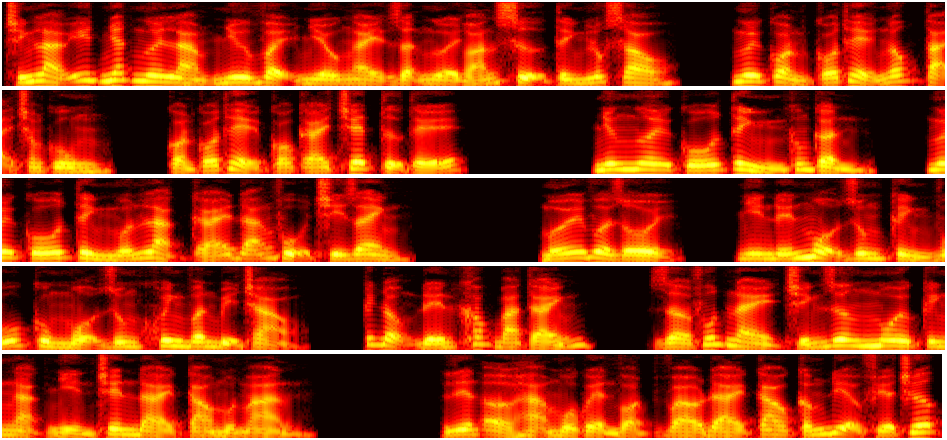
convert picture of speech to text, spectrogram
Chính là ít nhất ngươi làm như vậy nhiều ngày giận người đoán sự tình lúc sau, ngươi còn có thể ngốc tại trong cung, còn có thể có cái chết tử tế. Nhưng ngươi cố tình không cần, ngươi cố tình muốn lạc cái đãng phụ chi danh. Mới vừa rồi, nhìn đến mộ dung kình vũ cùng mộ dung khuynh vân bị chảo, kích động đến khóc ba cánh, giờ phút này chính dương môi kinh ngạc nhìn trên đài cao một màn. Liên ở hạ mùa quyển vọt vào đài cao cấm địa phía trước,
